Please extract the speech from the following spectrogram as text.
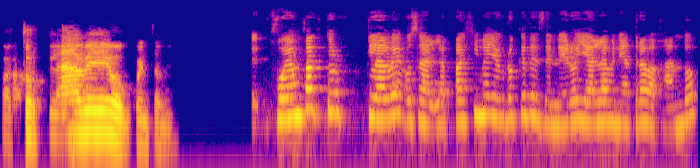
factor clave o cuéntame? Fue un factor clave, o sea, la página yo creo que desde enero ya la venía trabajando,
